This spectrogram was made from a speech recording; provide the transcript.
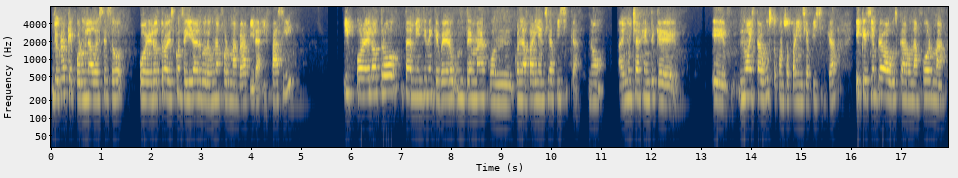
Yo creo que por un lado es eso, por el otro es conseguir algo de una forma rápida y fácil, y por el otro también tiene que ver un tema con, con la apariencia física, ¿no? Hay mucha gente que eh, no está a gusto con su apariencia física y que siempre va a buscar una forma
